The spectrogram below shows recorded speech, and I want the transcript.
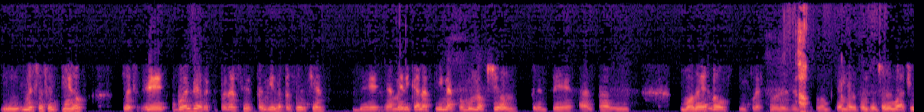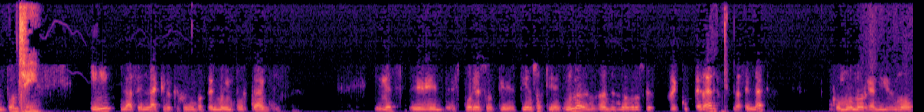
Y en ese sentido, pues eh, vuelve a recuperarse también la presencia de América Latina como una opción frente al, modelo impuesto desde Ah. el convención de Washington. Sí. Y la CELAC creo que juega un papel muy importante. Y es, eh, es por eso que pienso que uno de los grandes logros es recuperar la CELAC como un organismo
